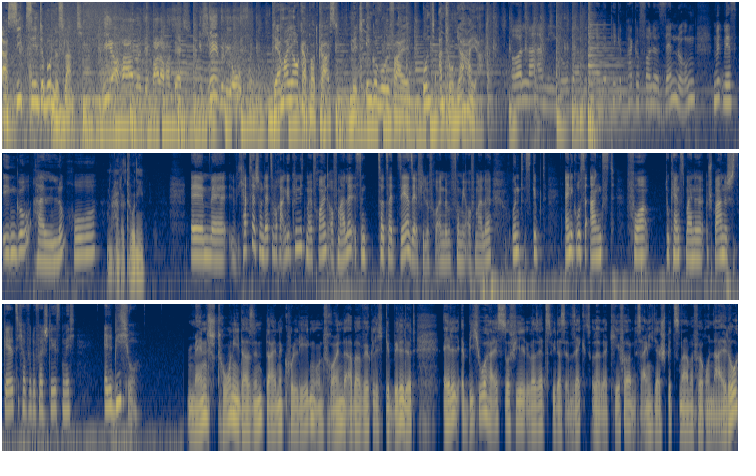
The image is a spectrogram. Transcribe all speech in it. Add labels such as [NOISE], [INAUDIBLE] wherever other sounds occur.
Das 17. Bundesland. Wir haben den Ballermann 6 ins Leben gerufen. Der Mallorca-Podcast mit Ingo Wohlfeil und Antonia Heyer. Hola, amigo. Wir haben wieder eine pickepackevolle Sendung. Mit mir ist Ingo. Hallo. Hallo, Toni. Ähm, äh, ich habe es ja schon letzte Woche angekündigt, mein Freund auf Malle. Es sind zurzeit sehr, sehr viele Freunde von mir auf Malle. Und es gibt eine große Angst vor Du kennst meine Spanisch-Skills. Ich hoffe, du verstehst mich. El Bicho. Mensch, Toni, da sind deine Kollegen und Freunde aber wirklich gebildet. El Bicho heißt so viel übersetzt wie das Insekt oder der Käfer und ist eigentlich der Spitzname für Ronaldo.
